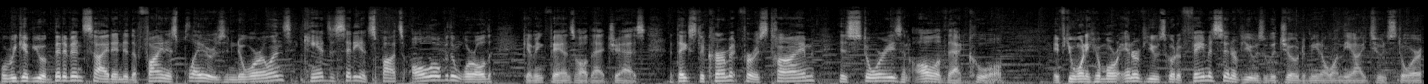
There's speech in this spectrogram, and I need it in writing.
where we give you a bit of insight into the finest players in New Orleans, Kansas City, and spots all over the world, giving fans all that jazz. And thanks to Kermit for his time, his stories, and all of that cool. If you want to hear more interviews, go to Famous Interviews with Joe Dimino on the iTunes Store.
